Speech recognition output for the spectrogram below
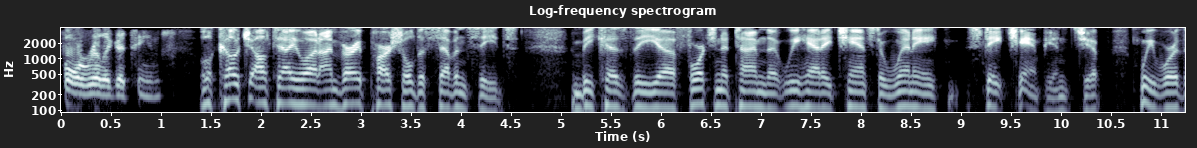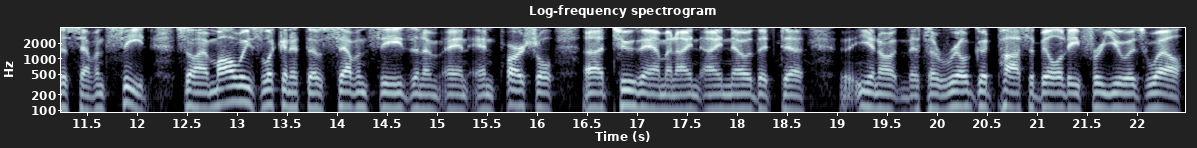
four really good teams. Well, coach, I'll tell you what, I'm very partial to seven seeds because the uh, fortunate time that we had a chance to win a state championship, we were the seventh seed. So I'm always looking at those seven seeds and and and partial uh, to them. And I I know that uh, you know that's a real good possibility for you as well.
